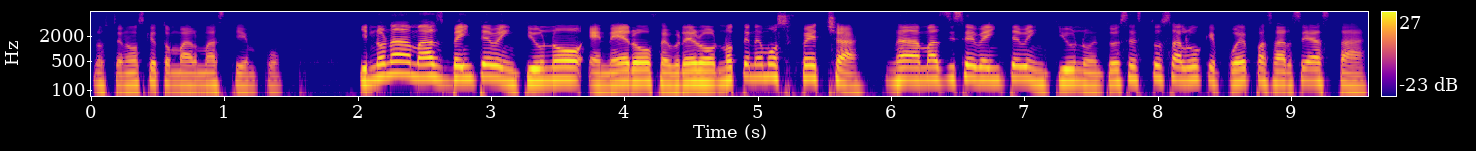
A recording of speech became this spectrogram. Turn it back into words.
nos tenemos que tomar más tiempo. Y no nada más 2021, enero, febrero, no tenemos fecha, nada más dice 2021. Entonces esto es algo que puede pasarse hasta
